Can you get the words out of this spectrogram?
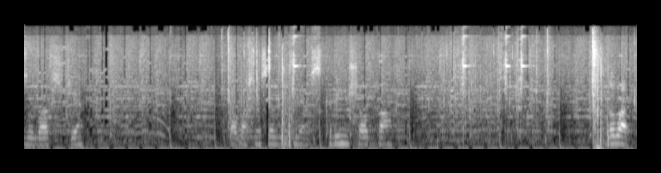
Zobaczcie. O, właśnie sobie zrobiłem screenshota. Zobaczcie.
